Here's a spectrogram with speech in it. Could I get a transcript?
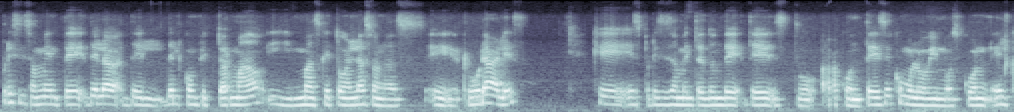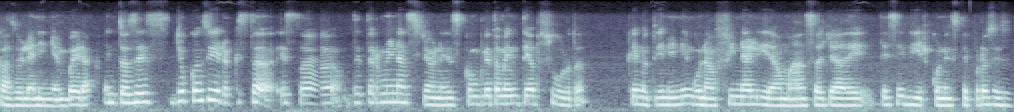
precisamente de la, del, del, conflicto armado y más que todo en las zonas eh, rurales, que es precisamente donde esto acontece, como lo vimos con el caso de la niña en Vera. Entonces yo considero que esta, esta determinación es completamente absurda, que no tiene ninguna finalidad más allá de, de seguir con este proceso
